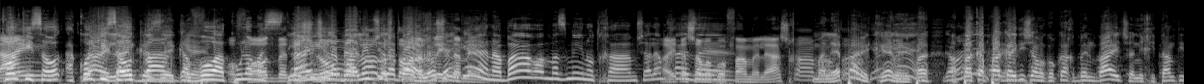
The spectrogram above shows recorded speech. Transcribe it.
הכל כיסאות, הכל ליין, כיסאות בר כן. גבוה, כולם מסתירים. ליין של הבעלים של הבר, לא של- כן, הבר מזמין אותך, משלם לך היית איזה... שם בהופעה מלאה שלך? מלא? פעמים, כן, כן. הפקה הייתי. פקה הייתי שם כל כך בן בית, שאני חיתנתי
